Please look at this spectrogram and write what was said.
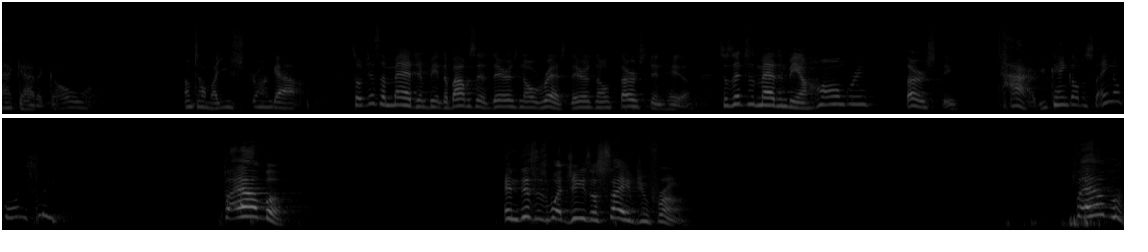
I gotta go. I'm talking about you strung out. So just imagine being, the Bible says there is no rest, there is no thirst in hell. So just imagine being hungry, thirsty, tired. You can't go to sleep. Ain't no going to sleep. Forever. And this is what Jesus saved you from. Forever.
